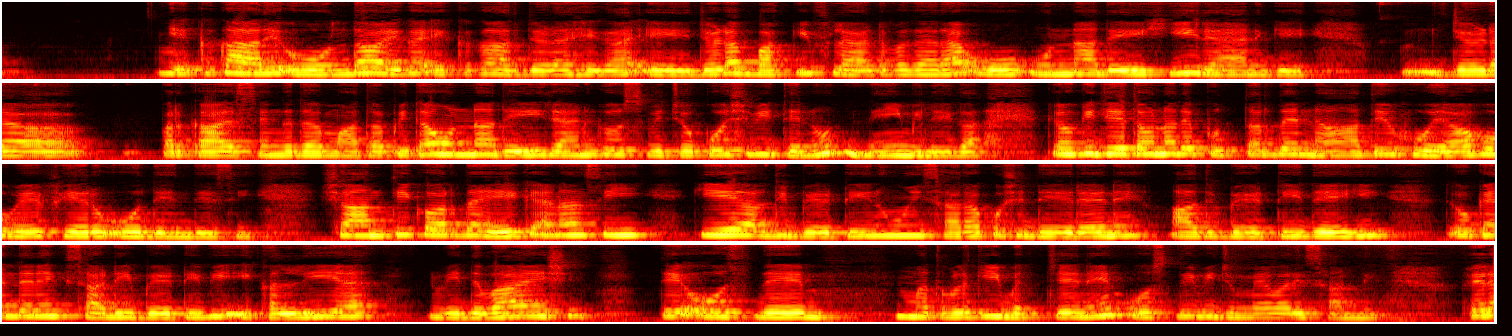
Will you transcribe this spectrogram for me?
ਇੱਕ ਘਰ ਹੈ ਉਹ ਉਹਦਾ ਹੋਏਗਾ, ਇੱਕ ਘਰ ਜਿਹੜਾ ਹੈਗਾ ਇਹ ਜਿਹੜਾ ਬਾਕੀ ਫਲੈਟ ਵਗੈਰਾ ਉਹ ਉਹਨਾਂ ਦੇ ਹੀ ਰਹਿਣਗੇ। ਜਿਹੜਾ ਪ੍ਰਕਾਸ਼ ਸਿੰਘ ਦਾ ਮਾਤਾ ਪਿਤਾ ਉਹਨਾਂ ਦੇ ਹੀ ਰਹਿਣਗੇ, ਉਸ ਵਿੱਚੋਂ ਕੁਝ ਵੀ ਤੈਨੂੰ ਨਹੀਂ ਮਿਲੇਗਾ। ਕਿਉਂਕਿ ਜੇ ਤਾਂ ਉਹਨਾਂ ਦੇ ਪੁੱਤਰ ਦੇ ਨਾਂ ਤੇ ਹੋਇਆ ਹੋਵੇ, ਫਿਰ ਉਹ ਦਿੰਦੇ ਸੀ। ਸ਼ਾਂਤੀ ਕੌਰ ਦਾ ਇਹ ਕਹਿਣਾ ਸੀ ਕਿ ਇਹ ਆਪਦੀ ਬੇਟੀ ਨੂੰ ਹੀ ਸਾਰਾ ਕੁਝ ਦੇ ਰਹੇ ਨੇ, ਆਪਦੀ ਬੇਟੀ ਦੇ ਹੀ। ਤੇ ਉਹ ਕਹਿੰਦੇ ਨੇ ਕਿ ਸਾਡੀ ਬੇਟੀ ਵੀ ਇਕੱਲੀ ਹੈ, ਵਿਧਵਾ ਹੈ ਸ਼- ਤੇ ਉਸ ਦੇ ਮਤਲਬ ਕਿ ਬੱਚੇ ਨੇ ਉਸ ਦੀ ਵੀ ਜ਼ਿੰਮੇਵਾਰੀ ਸਾਡੀ ਫਿਰ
